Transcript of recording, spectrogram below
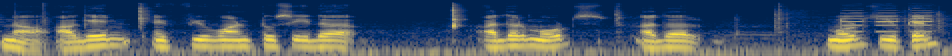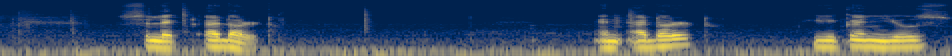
Now again if you want to see the other modes other modes you can select adult. In adult you can use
